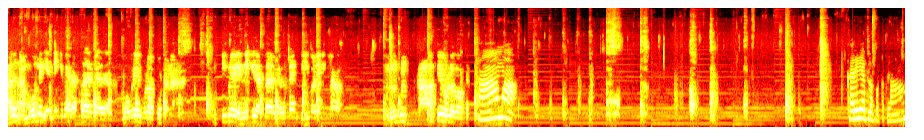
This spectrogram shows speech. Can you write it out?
அது நம்ம ஊர்ல என்னைக்குமே ரத்தா இருக்காது. நம்ம ஊரே கூட போட்டேன்னா சிட்டிக்குள்ள என்னைக்கு ரத்தா இருக்கிறதுல தீபாவளிக்குலாம் ம்ஹும், உள்ள போட்டேன் ஆமா. கறிவேப்பிலை போட்டுக்கலாம்.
